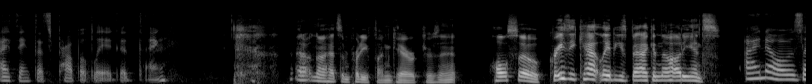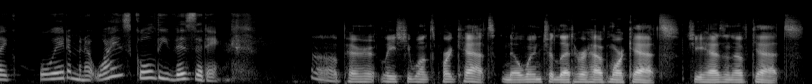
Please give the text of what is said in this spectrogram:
I think that's probably a good thing. I don't know, it had some pretty fun characters in it. Also, Crazy Cat Lady's back in the audience. I know, I was like, wait a minute, why is Goldie visiting? Uh, apparently she wants more cats. No one should let her have more cats. She has enough cats.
